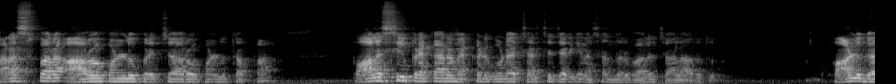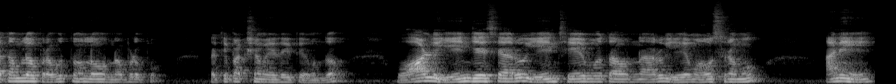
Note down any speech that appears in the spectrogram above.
పరస్పర ఆరోపణలు ప్రత్యారోపణలు తప్ప పాలసీ ప్రకారం ఎక్కడ కూడా చర్చ జరిగిన సందర్భాలు చాలా అరుదు. వాళ్ళు గతంలో ప్రభుత్వంలో ఉన్నప్పుడు ప్రతిపక్షం ఏదైతే ఉందో వాళ్ళు ఏం చేశారు ఏం చేయబోతా ఉన్నారు ఏం అవసరము అని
